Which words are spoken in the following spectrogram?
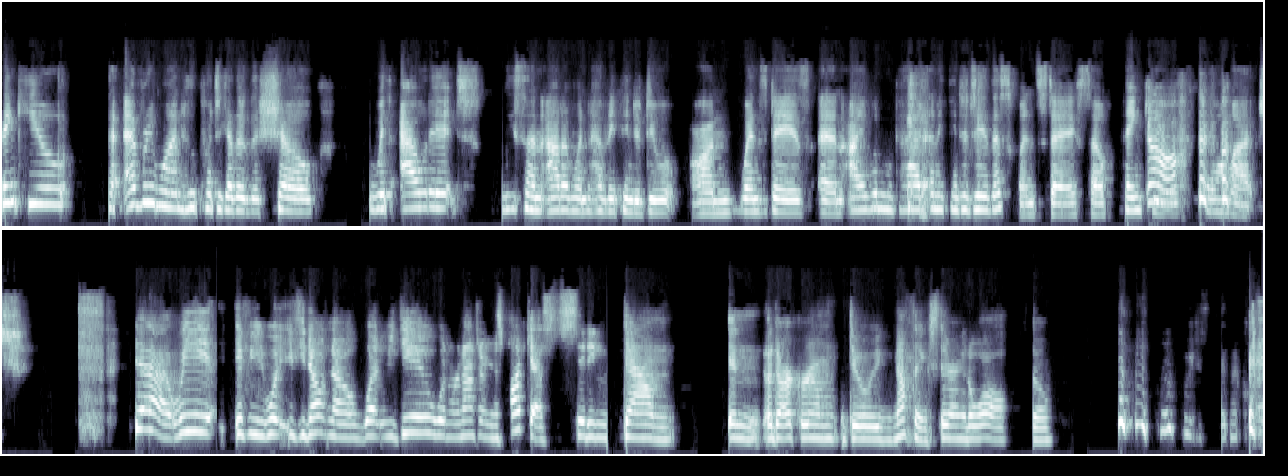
thank you to everyone who put together this show. Without it, Lisa and Adam wouldn't have anything to do on Wednesdays, and I wouldn't have had anything to do this Wednesday. So thank you so much. Yeah, we if you if you don't know what we do when we're not doing this podcast, sitting down in a dark room doing nothing, staring at a wall. So We just sit in a corner,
